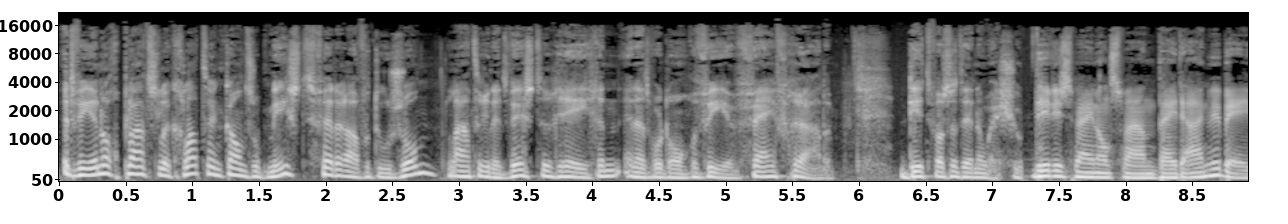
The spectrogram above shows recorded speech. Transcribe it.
Het weer nog plaatselijk glad en kans op mist. Verder af en toe zon, later in het westen regen en het wordt ongeveer 5 graden. Dit was het NOS Show. Dit is Wijnand bij de ANWB.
